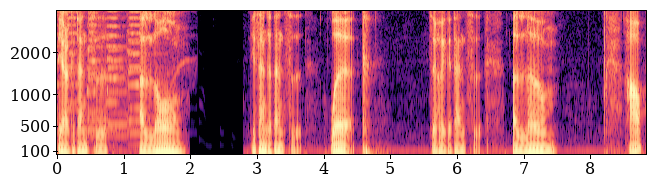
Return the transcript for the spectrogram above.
第二个单词，alone。第三个单词，work。最后一个单词，alone。好，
